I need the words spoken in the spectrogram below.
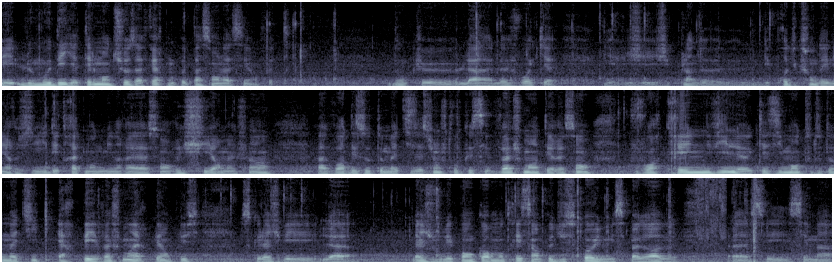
Et le modé, il y a tellement de choses à faire qu'on peut pas s'en lasser en fait. Donc euh, là, là, je vois qu'il y a, j'ai plein de des productions d'énergie, des traitements de minerais, s'enrichir, machin, avoir des automatisations. Je trouve que c'est vachement intéressant. Pouvoir créer une ville quasiment tout automatique, RP, vachement RP en plus. Parce que là, je vais, là, là, je vous l'ai pas encore montré, c'est un peu du spoil, mais c'est pas grave. Euh, c'est ma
